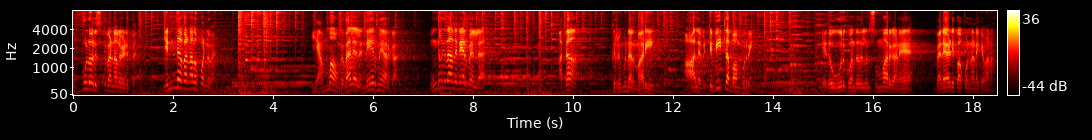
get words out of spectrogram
எவ்வளோ ரிஸ்க் வேணாலும் எடுப்பேன். என்ன வேணாலும் பண்ணுவேன். என் அம்மா அவங்க வேலையில நேர்மையா இருக்காங்க. உங்களுக்கு தான் அந்த நேர்மை இல்ல. அதான் கிரிமினல் மாதிரி ஆளை விட்டு வீட்டில் பாம்பு போடுறீங்க. ஏதோ ஊருக்கு வந்ததுலேருந்து சும்மா இருக்கானே. விளையாடி பார்ப்போன்னு நினைக்க வேணாம்.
